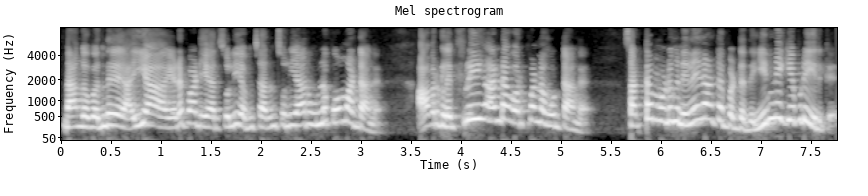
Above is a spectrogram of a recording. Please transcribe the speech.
நாங்க வந்து ஐயா எடப்பாடியார் சொல்லி அமிச்சாருன்னு சொல்லி யாரும் உள்ள போக மாட்டாங்க. அவர்களை ஃப்ரீ ஹேண்டா ஒர்க் பண்ண விட்டாங்க. சட்டம் ஒழுங்கு நிலைநாட்டப்பட்டது. இன்னைக்கு எப்படி இருக்கு?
